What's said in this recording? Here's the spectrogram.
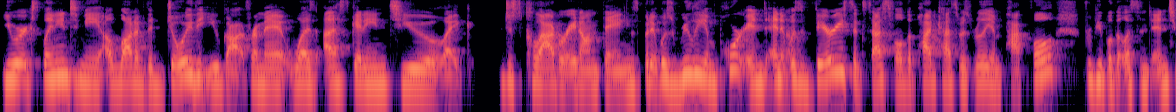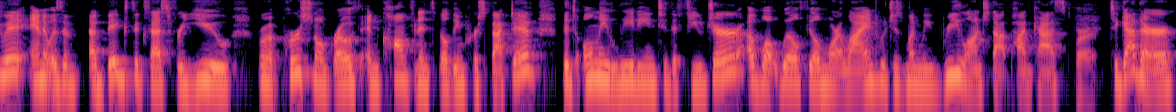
you were explaining to me a lot of the joy that you got from it was us getting to like just collaborate on things, but it was really important and it Yeah. was very successful. The podcast was really impactful for people that listened into it. And it was a, a big success for you from a personal growth and confidence building perspective that's only leading to the future of what will feel more aligned, which is when we relaunch that podcast Right. together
